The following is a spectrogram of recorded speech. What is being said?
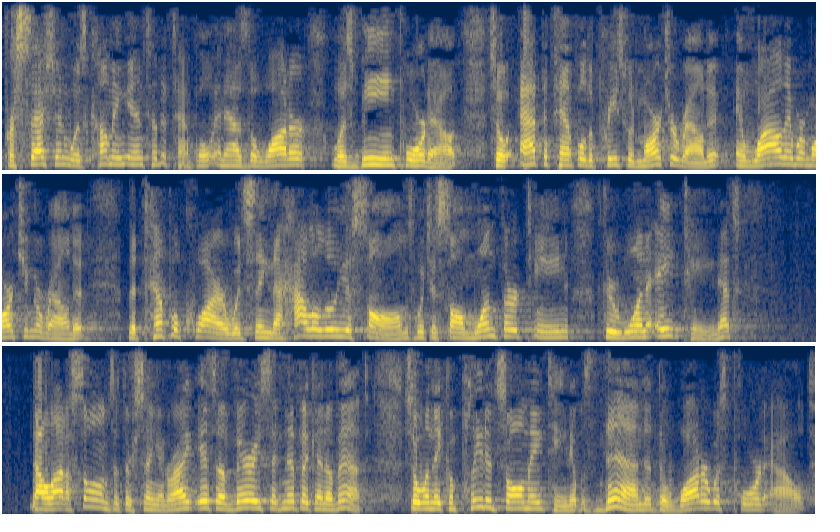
procession was coming into the temple and as the water was being poured out. So at the temple, the priests would march around it, and while they were marching around it, the temple choir would sing the Hallelujah Psalms, which is Psalm 113 through 118. That's not a lot of Psalms that they're singing, right? It's a very significant event. So when they completed Psalm 18, it was then that the water was poured out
